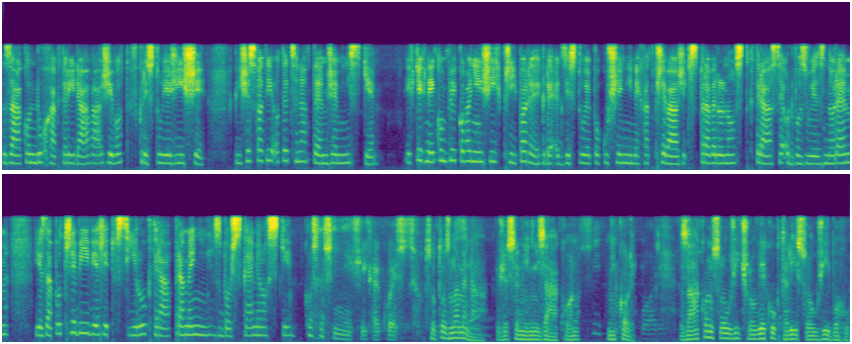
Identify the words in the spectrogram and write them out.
zákon ducha, který dává život v Kristu Ježíši, píše svatý otec na témže místě. I v těch nejkomplikovanějších případech, kde existuje pokušení nechat převážit spravedlnost, která se odvozuje z norem, je zapotřebí věřit v sílu, která pramení z božské milosti. Co to znamená, že se mění zákon? Nikoli. Zákon slouží člověku, který slouží Bohu.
